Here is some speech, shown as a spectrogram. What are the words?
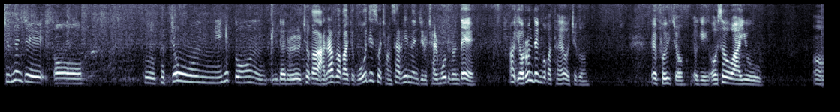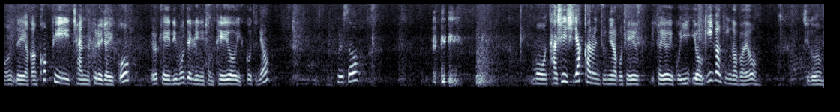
지금 현재 어. 그 백종원이 했던 데를 제가 안 와봐가지고 어디서 장사를 했는지를 잘 모르는데 아, 열원된 것 같아요 지금 예, 보이죠 여기 어서 와요 어, 네 약간 커피 잔 그려져 있고 이렇게 리모델링이 좀 되어 있거든요 그래서 뭐 다시 시작하는 중이라고 되어, 되어 있고 이, 여기가 긴가 봐요. 지금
